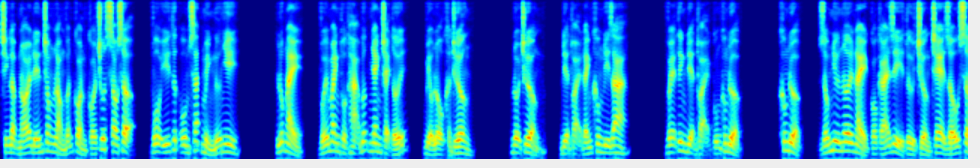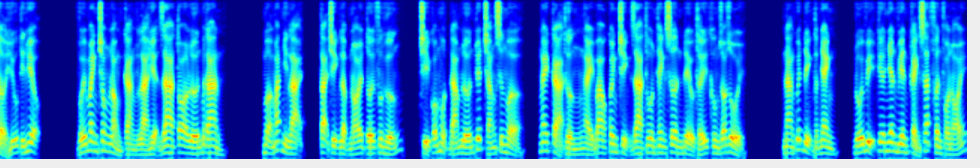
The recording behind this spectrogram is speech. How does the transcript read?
Trịnh lập nói đến trong lòng vẫn còn có chút sao sợ, vô ý thức ôm sát mình nữ nhi lúc này, với manh thuộc hạ bước nhanh chạy tới, biểu lộ khẩn trương. Đội trưởng, điện thoại đánh không đi ra. Vệ tinh điện thoại cũng không được. Không được, giống như nơi này có cái gì từ trường che giấu sở hữu tín hiệu. Với manh trong lòng càng là hiện ra to lớn bất an. Mở mắt nhìn lại, tại trịnh lập nói tới phương hướng, chỉ có một đám lớn tuyết trắng sương mở ngay cả thường ngày bao quanh trịnh ra thôn thanh sơn đều thấy không rõ rồi. Nàng quyết định thật nhanh, đối vị kia nhân viên cảnh sát phân phó nói,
